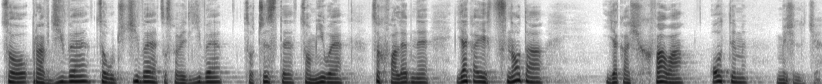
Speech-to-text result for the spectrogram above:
co prawdziwe, co uczciwe, co sprawiedliwe, co czyste, co miłe, co chwalebne, jaka jest cnota, jakaś chwała, o tym myślcie.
